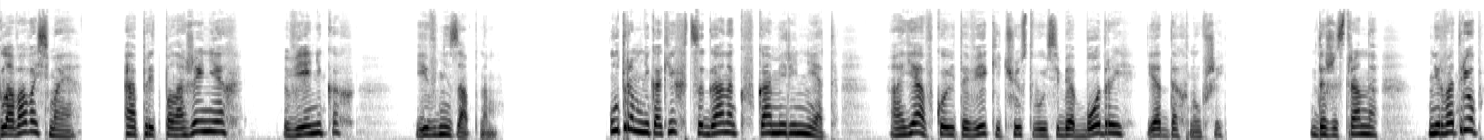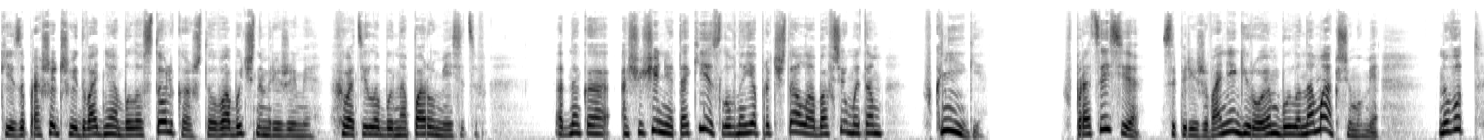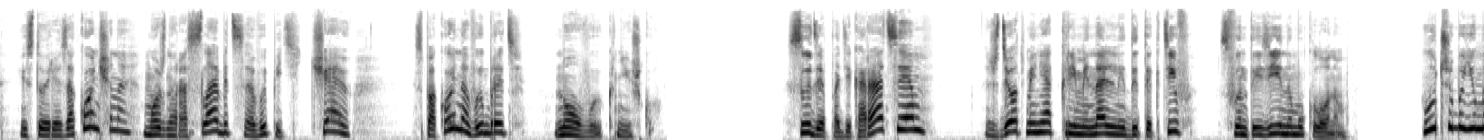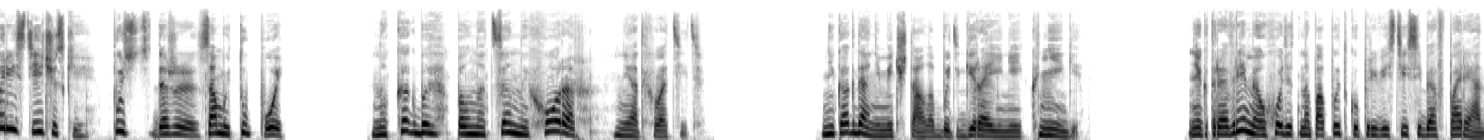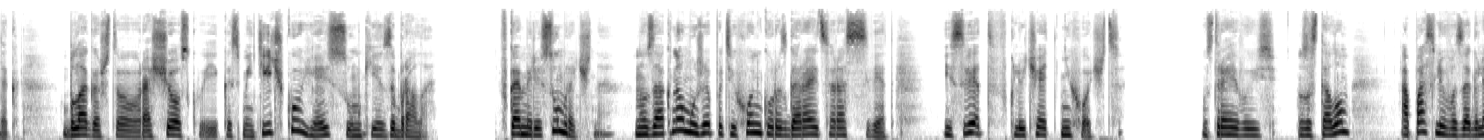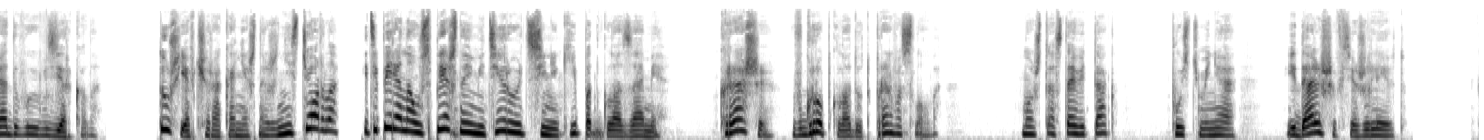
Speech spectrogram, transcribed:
Глава восьмая. О предположениях, вениках и внезапном. Утром никаких цыганок в камере нет, а я в кои-то веки чувствую себя бодрой и отдохнувшей. Даже странно, нервотрепки за прошедшие два дня было столько, что в обычном режиме хватило бы на пару месяцев. Однако ощущения такие, словно я прочитала обо всем этом в книге. В процессе сопереживание героям было на максимуме — ну вот, история закончена, можно расслабиться, выпить чаю, спокойно выбрать новую книжку. Судя по декорациям, ждет меня криминальный детектив с фэнтезийным уклоном. Лучше бы юмористический, пусть даже самый тупой. Но как бы полноценный хоррор не отхватить. Никогда не мечтала быть героиней книги. Некоторое время уходит на попытку привести себя в порядок, благо что расческу и косметичку я из сумки забрала. В камере сумрачно, но за окном уже потихоньку разгорается рассвет, и свет включать не хочется. Устраиваюсь за столом, опасливо заглядываю в зеркало. Тушь я вчера, конечно же, не стерла, и теперь она успешно имитирует синяки под глазами. Краши в гроб кладут, право слово. Может, оставить так? Пусть меня и дальше все жалеют.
